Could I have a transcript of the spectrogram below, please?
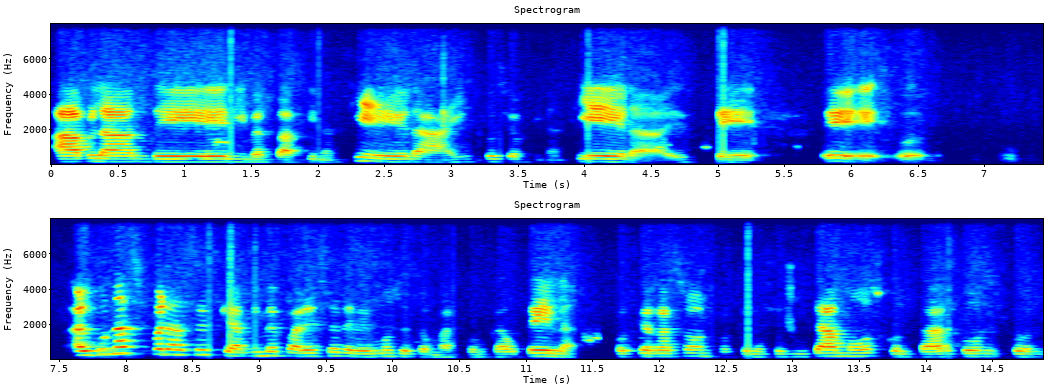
hablan de libertad financiera, inclusión financiera, este, eh, algunas frases que a mí me parece debemos de tomar con cautela. ¿Por qué razón? Porque necesitamos contar con, con,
